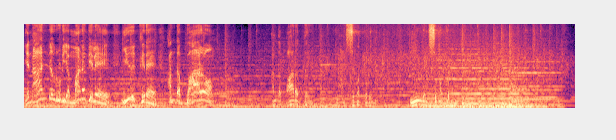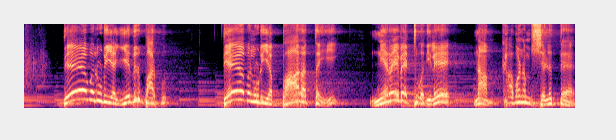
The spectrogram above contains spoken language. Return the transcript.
என் ஆண்டவருடைய மனதிலே இருக்கிற அந்த பாரம் அந்த பாரத்தை நான் சுமக்க வேண்டும். நீங்கள் சுமக்க வேண்டும். தேவனுடைய எதிர்பார்ப்பு தேவனுடைய பாரத்தை நிறைவேற்றுவதிலே நாம் கவனம் செலுத்த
